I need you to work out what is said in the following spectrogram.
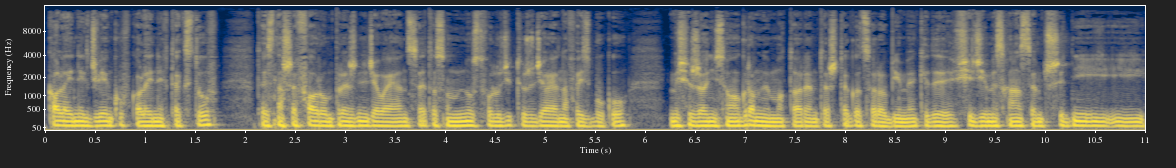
kolejnych dźwięków, kolejnych tekstów. To jest nasze forum prężnie działające, to są mnóstwo ludzi, którzy działają na Facebooku Myślę, że oni są ogromnym motorem też tego, co robimy, kiedy siedzimy z Hansem trzy dni i, i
